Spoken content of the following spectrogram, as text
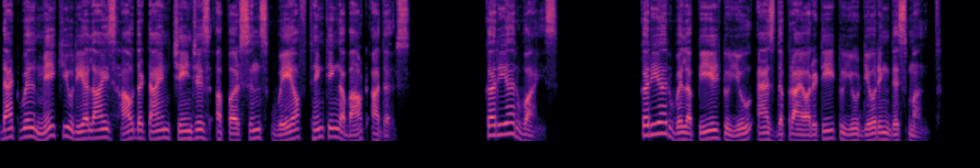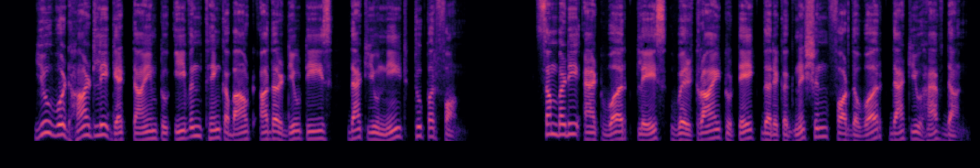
that will make you realize how the time changes a person's way of thinking about others. Career-wise Career will appeal to you as the priority to you during this month. You would hardly get time to even think about other duties that you need to perform. Somebody at workplace will try to take the recognition for the work that you have done.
